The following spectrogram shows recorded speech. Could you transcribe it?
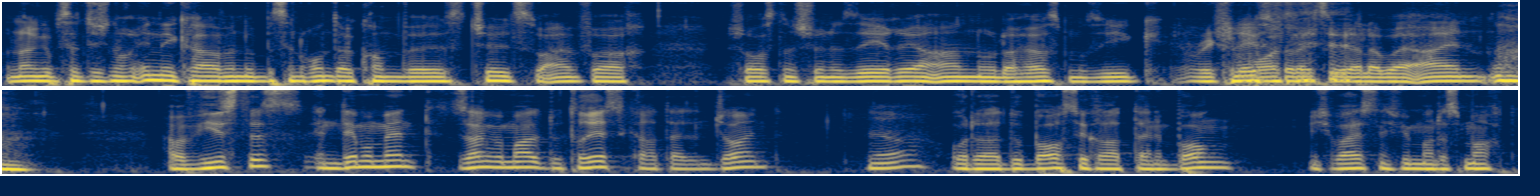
Und dann gibt es natürlich noch Indica, wenn du ein bisschen runterkommen willst, chillst du einfach, schaust eine schöne Serie an oder hörst Musik, Rick schläfst Morty. vielleicht sogar dabei ein. Aber wie ist es in dem Moment, sagen wir mal, du drehst gerade deinen Joint ja. oder du baust dir gerade deine Bong. Ich weiß nicht, wie man das macht.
